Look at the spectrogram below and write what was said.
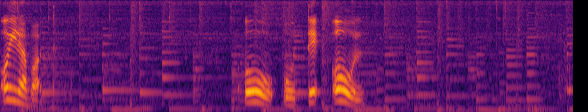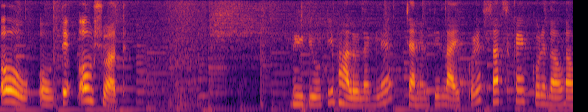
ঐরাবত। ও, ওতে ওল। ও, ওতে ঔষধ। ভিডিওটি ভালো লাগলে চ্যানেলটি লাইক করে সাবস্ক্রাইব করে দাও।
